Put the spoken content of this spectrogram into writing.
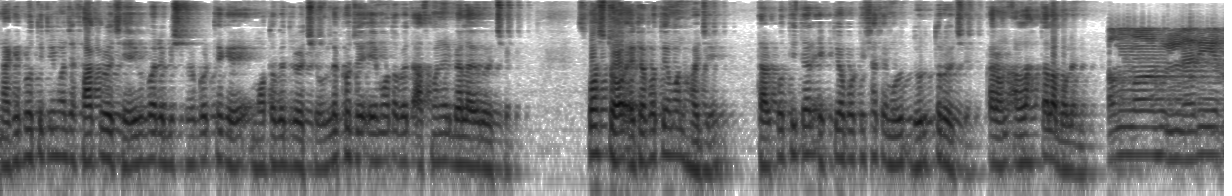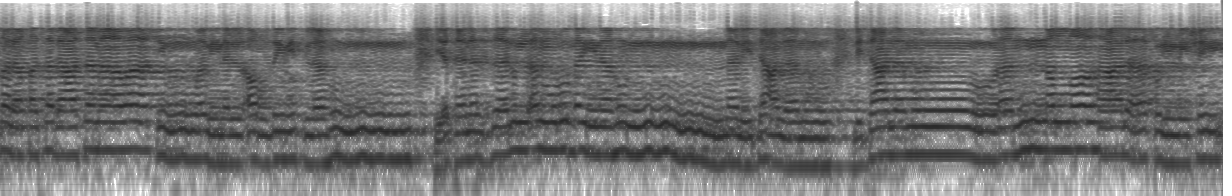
নাকি প্রতিটির মাঝে ফাঁক রয়েছে এই ব্যাপারে বিশেষজ্ঞর থেকে মতভেদ রয়েছে। উল্লেখ্য যে এই মতভেদ আসমানের বেলায় রয়েছে। স্পষ্ট এটা প্রতীয়মান হয় যে তার প্রতিটার একটি অপরটির সাথে দূরত্ব রয়েছে কারণ আল্লাহ তালা বলেন الله الذي خلق سبع سماوات ومن الأرض مثلهن يتنزل الأمر بينهن لتعلموا, لتعلموا أن الله على كل شيء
